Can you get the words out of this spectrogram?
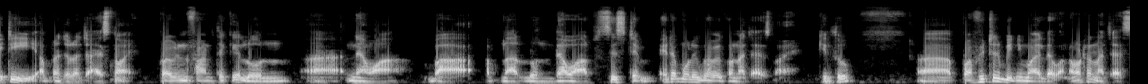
এটি আপনার জন্য জায়েজ নয়। প্রভিডেন্ট ফান্ড থেকে লোন নেওয়া বা আপনার লোন দেওয়ার সিস্টেম, এটা মৌলিকভাবে কোনো জায়েজ নয়। কিন্তু প্রফিটের বিনিময়ে দেওয়া না ওটা না জায়জ।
